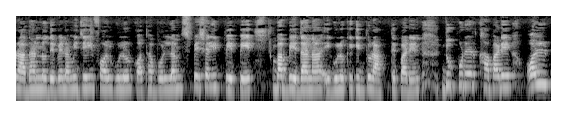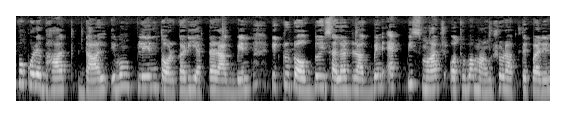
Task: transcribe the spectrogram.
প্রাধান্য দেবেন। আমি যেই ফলগুলোর কথা বললাম স্পেশালি পেঁপে বা বেদানা, এগুলোকে কিন্তু রাখতে পারেন। দুপুরের খাবারে অল্প করে ভাত, ডাল এবং প্লেন তরকারি একটা রাখবেন। একটু টক দই স্যালাড রাখবেন। এক পিস মাছ অথবা মাংস রাখতে পারেন।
